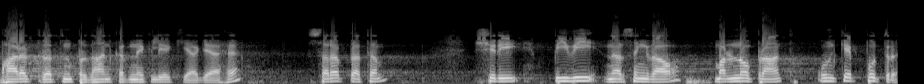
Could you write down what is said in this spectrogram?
भारत रत्न प्रदान करने के लिए किया गया है। सर्वप्रथम श्री पीवी नरसिंह राव, मरणोपरांत उनके पुत्र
